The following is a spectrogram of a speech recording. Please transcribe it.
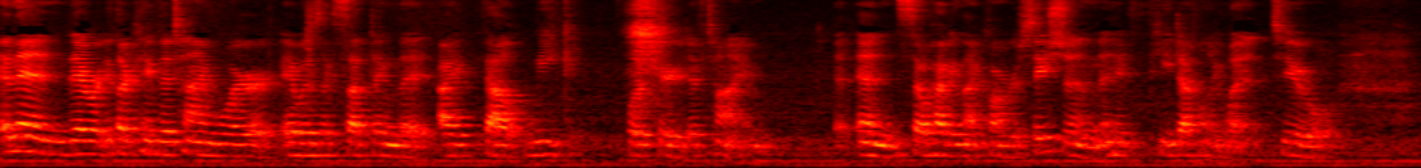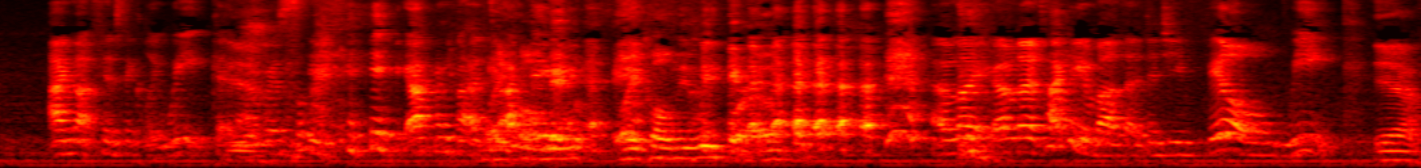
And then there, there came the time where it was accepting that I felt weak for a period of time. And so having that conversation, he- he definitely went to, I'm not physically weak. And I was like, I'm not Why you call me, talking. why you call me weak, bro? I'm like, I'm not talking about that. Did you feel weak? Yeah.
